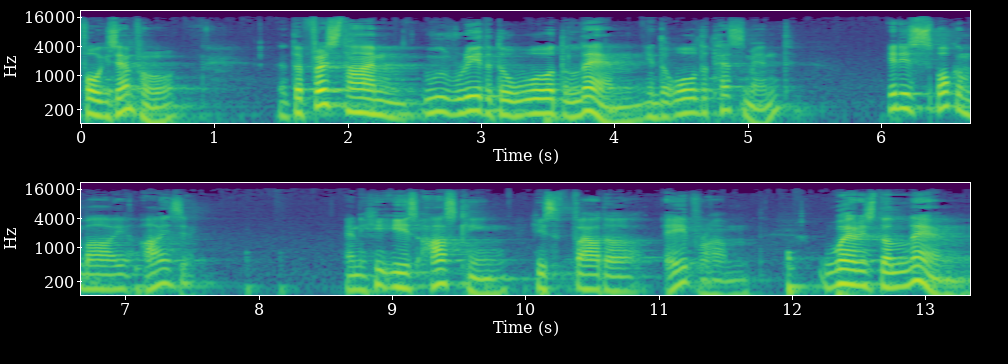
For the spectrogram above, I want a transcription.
For example, the first time we read the word lamb in the Old Testament, it is spoken by Isaac. And he is asking his father Abraham, Where is the lamb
